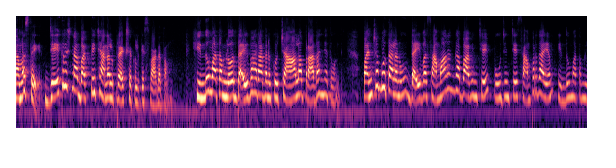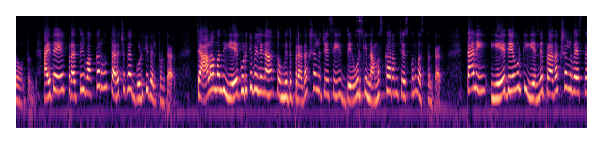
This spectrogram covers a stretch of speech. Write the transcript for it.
నమస్తే. జయకృష్ణ భక్తి ఛానల్ ప్రేక్షకులకి స్వాగతం. హిందూ మతంలో దైవారాధనకు చాలా ప్రాధాన్యత ఉంది. పంచభూతాలను దైవ సమానంగా భావించే పూజించే సాంప్రదాయం హిందూ మతంలో ఉంటుంది. అయితే ప్రతి ఒక్కరూ తరచుగా గుడికి వెళ్తుంటారు. చాలామంది ఏ గుడికి వెళ్ళినా తొమ్మిది ప్రదక్షిణలు చేసి దేవుడికి నమస్కారం చేసుకుని వస్తుంటారు. కానీ ఏ దేవుడికి ఎన్ని ప్రదక్షిణలు వేస్తే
